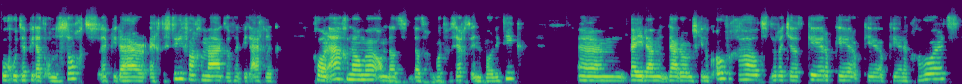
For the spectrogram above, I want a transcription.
Hoe goed heb je dat onderzocht? Heb je daar echt een studie van gemaakt? Of heb je het eigenlijk gewoon aangenomen, omdat dat wordt gezegd in de politiek? Um, ben je daardoor misschien ook overgehaald, doordat je dat keer op keer op keer op keer hebt gehoord?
